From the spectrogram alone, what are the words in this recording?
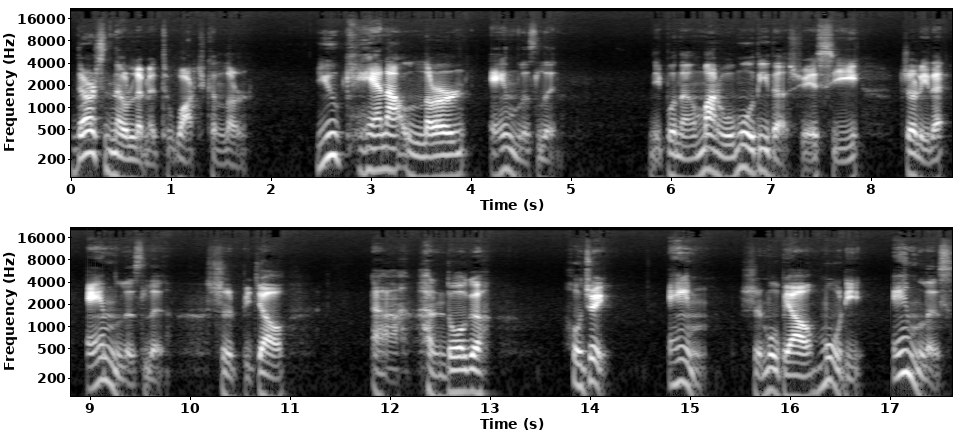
There's no limit to what you can learn。You cannot learn aimlessly。你不能漫无目的的学习。这里的 aimlessly 是比较。 啊，很多个后缀，aim 是目标、目的，aimless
